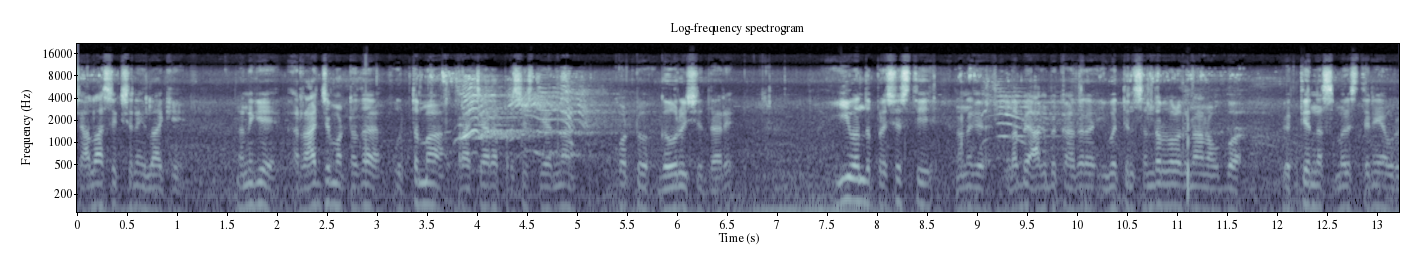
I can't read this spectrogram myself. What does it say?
ಶಾಲಾ ಶಿಕ್ಷಣ ಇಲಾಖೆ ನನಗೆ ರಾಜ್ಯ ಮಟ್ಟದ ಉತ್ತಮ ಪ್ರಾಚಾರ ಪ್ರಶಸ್ತಿಯನ್ನು ಕೊಟ್ಟು ಗೌರವಿಸಿದ್ದಾರೆ. ಈ ಒಂದು ಪ್ರಶಸ್ತಿ ನನಗೆ ಲಭ್ಯ ಆಗಬೇಕಾದ್ರೆ ಇವತ್ತಿನ ಸಂದರ್ಭದೊಳಗೆ ನಾನು ಒಬ್ಬ ವ್ಯಕ್ತಿಯನ್ನು ಸ್ಮರಿಸ್ತೇನೆ. ಅವರು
